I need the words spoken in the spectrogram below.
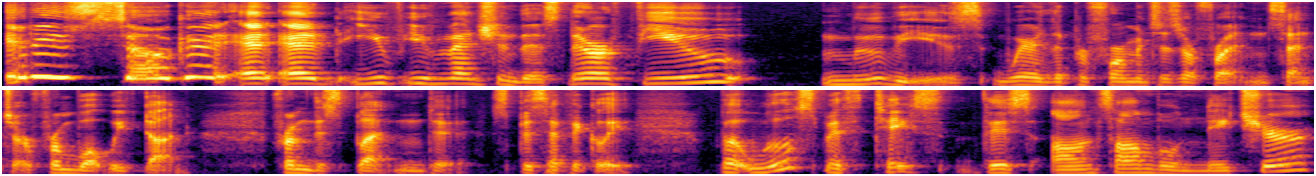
is so good, and, and you've you've mentioned this. There are few movies where the performances are front and center from what we've done, from this blend specifically. But Will Smith takes this ensemble nature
